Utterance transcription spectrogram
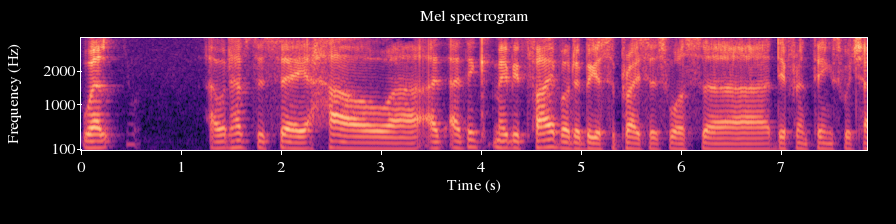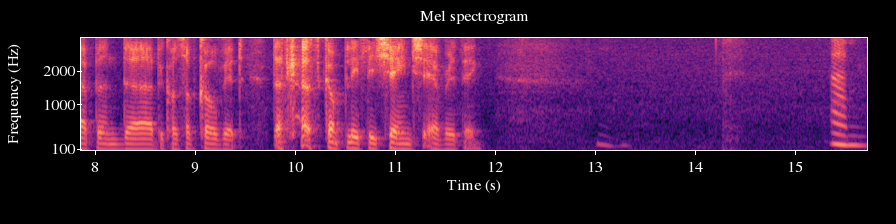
Well, I would have to say how uh, I, I think maybe five of the biggest surprises was uh, different things which happened uh, because of COVID that has completely changed everything. Um,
